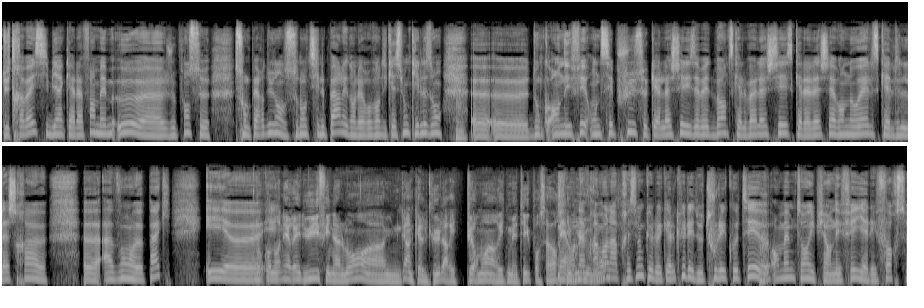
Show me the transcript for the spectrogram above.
du travail, si bien qu'à la fin, même eux, euh, je pense, euh, sont perdus dans ce dont ils parlent et dans les revendications qu'ils ont. Mmh. Euh, euh, donc en effet, on ne sait plus ce qu'a lâché Elisabeth Borne, ce qu'elle va lâcher, ce qu'elle a lâché avant Noël, ce qu'elle lâchera euh, euh, avant euh, Pâques. Et, Donc on et- en est réduit finalement à une- un calcul purement arithmétique pour savoir mais si on a vraiment l'impression que le calcul est de tous les côtés Mmh. en même temps. Et puis en effet, il y a les forces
